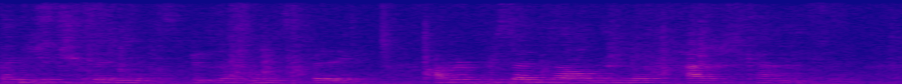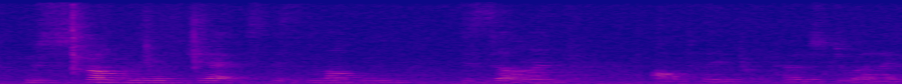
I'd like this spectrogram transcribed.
thank you for letting me speak. I represent Alderman Parish Council, who strongly object to this modern design of the proposed dwelling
